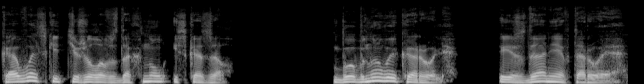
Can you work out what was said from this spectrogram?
Ковальский тяжело вздохнул и сказал «Бубновый король. Издание второе».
